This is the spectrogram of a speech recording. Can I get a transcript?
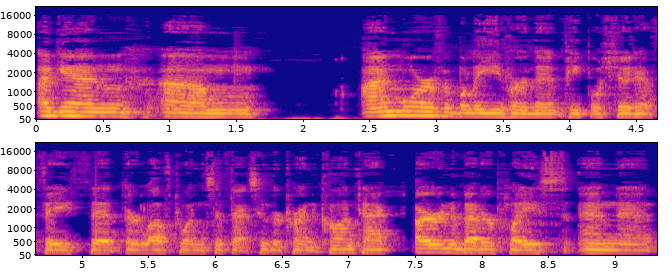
again, um, I'm more of a believer that people should have faith that their loved ones, if that's who they're trying to contact, are in a better place and that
